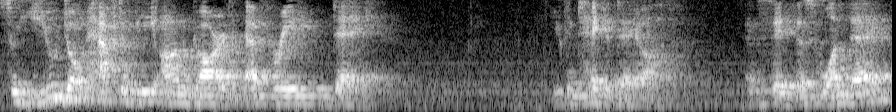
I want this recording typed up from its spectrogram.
So you don't have to be on guard every day. You can take a day off and say, This one day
